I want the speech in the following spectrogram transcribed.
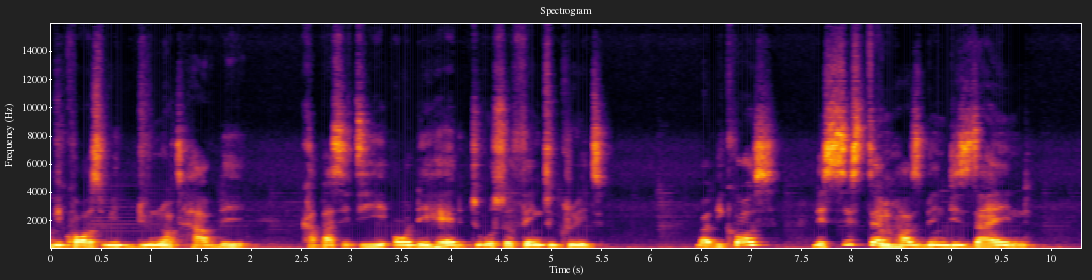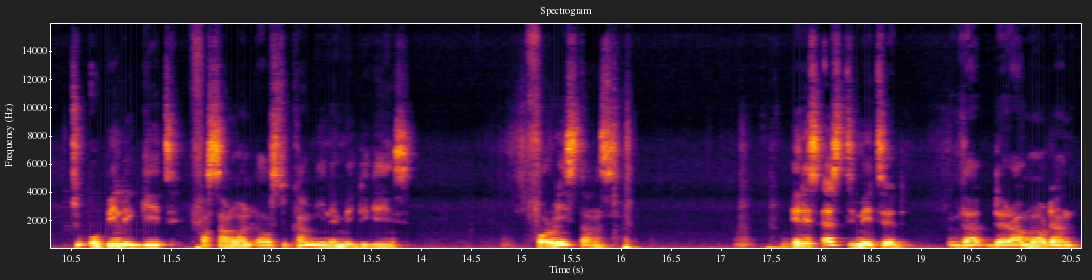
because we do not have the capacity or the head to also think to create, but because the system has been designed to open the gate for someone else to come in and make the gains. For instance, it is estimated that there are more than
